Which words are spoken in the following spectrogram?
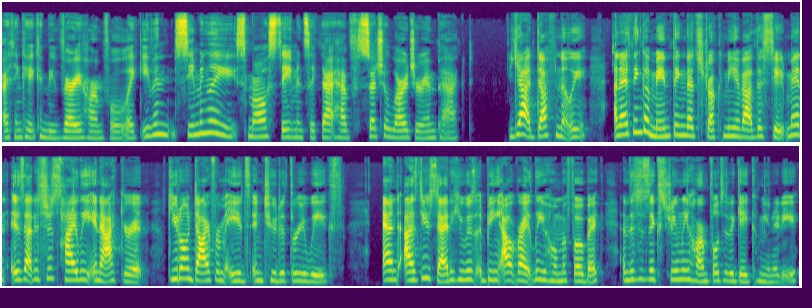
I think it can be very harmful. Like, even seemingly small statements like that have such a larger impact. Yeah, definitely. And I think a main thing that struck me about this statement is that it's just highly inaccurate. You don't die from AIDS in two to three weeks. And as you said, he was being outrightly homophobic, and this is extremely harmful to the gay community.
